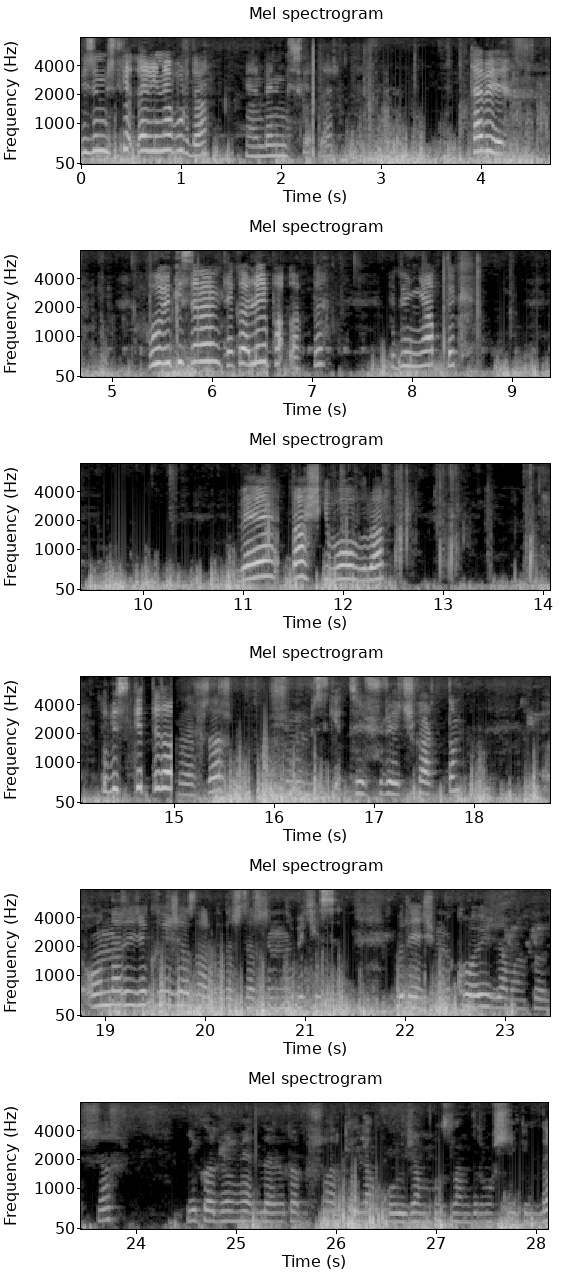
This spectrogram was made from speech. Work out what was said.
bizim bisikletler yine burada. Yani benim bisikletler. Tabi bu ikisinin tekerleği patlaktı. Bugün yaptık. Ve taş gibi oldular. Bu bisiklette de arkadaşlar şimdi bisikleti şuraya çıkarttım. Onları yıkayacağız arkadaşlar şimdi bir kesin. Buraya şimdi koyacağım arkadaşlar. Yıkadığım yerlere tabii şarkıyla koyacağım hızlandırmış şekilde.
